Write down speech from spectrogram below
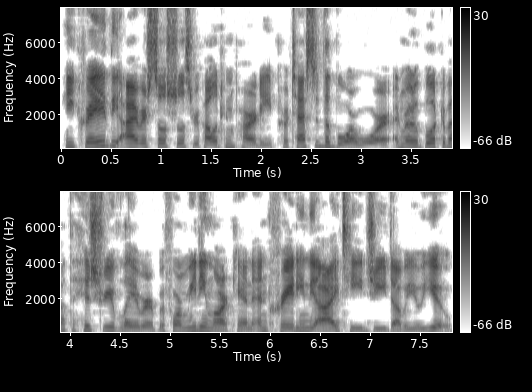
He created the Irish Socialist Republican Party, protested the Boer War, and wrote a book about the history of labor before meeting Larkin and creating the ITGWU.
